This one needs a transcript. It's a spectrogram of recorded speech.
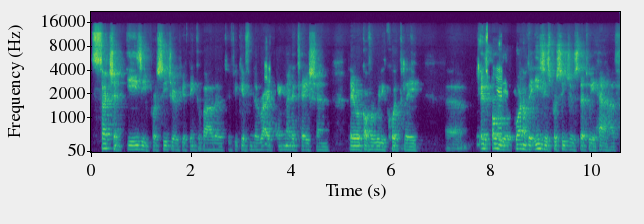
such an easy procedure if you think about it. If you give them the right pain medication they recover really quickly. Uh, it's probably yeah. one of the easiest procedures that we have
